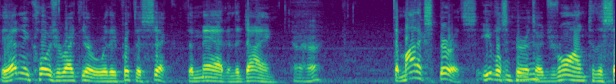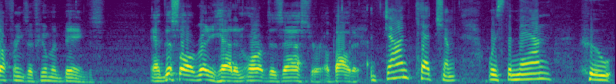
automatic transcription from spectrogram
They had an enclosure right there where they put the sick, the mad, and the dying. Uh-huh. Demonic spirits, evil spirits, are drawn to the sufferings of human beings. And this already had an aura of disaster about it. John Ketchum was the man who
